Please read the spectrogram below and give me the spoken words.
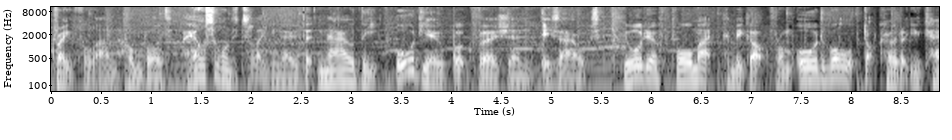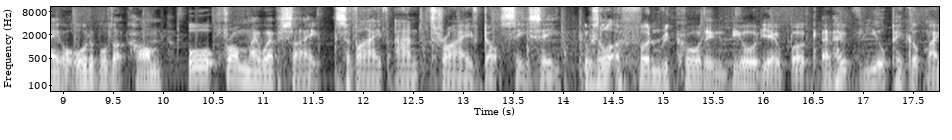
grateful and humbled. I also wanted to let you know that now the audiobook version is out. The audio format can be got from audible.co.uk or audible.com or from my website, surviveandthrive.cc. It was a lot of fun recording the audio book, and hopefully, you'll pick up my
